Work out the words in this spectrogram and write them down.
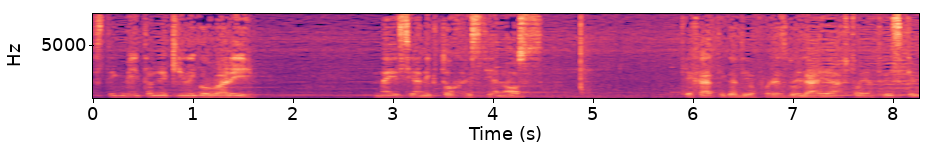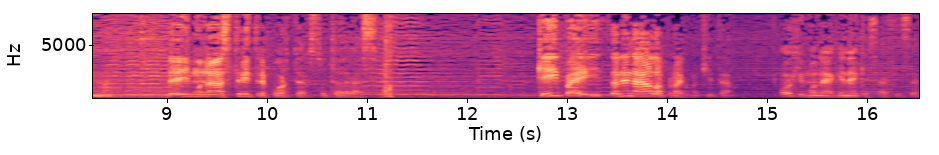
στιγμή ήταν εκεί λίγο βαρύ να είσαι ανοιχτό χριστιανός και χάθηκα δύο φορές δουλειά για αυτό για θρήσκευμα. Και ήμουνα street reporter στο τηλεράσιο. Και είπα, ήταν ένα άλλο πράγμα, κοίτα. Όχι μόνο για γυναίκες άρχισα.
